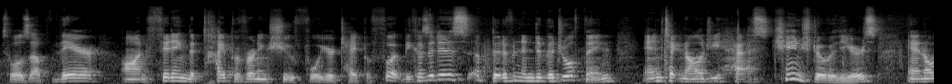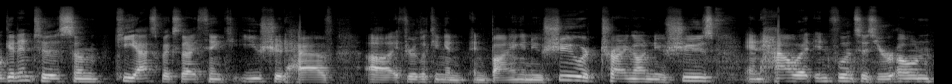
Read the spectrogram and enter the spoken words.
as well as up there on fitting the type of running shoe for your type of foot because it is a bit of an individual thing and technology has changed over the years. And I'll get into some key aspects that I think you should have uh, if you're looking in, in buying a new shoe or trying on new shoes and how it influences your own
